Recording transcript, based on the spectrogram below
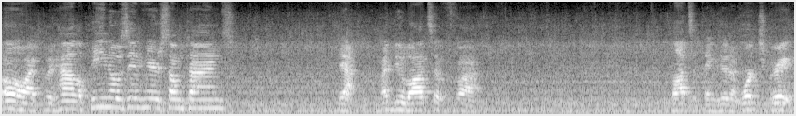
Oh, I put jalapenos in here sometimes. Yeah, I do lots of uh, lots of things, and it works great.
